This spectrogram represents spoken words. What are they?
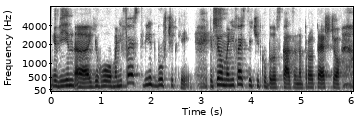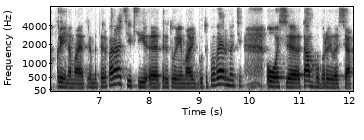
він е, його маніфест він був чіткий. І в цьому маніфесті чітко було сказано про те, що Україна має отримати репарації, всі е, території мають бути повернуті. Ось е, там говорилося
